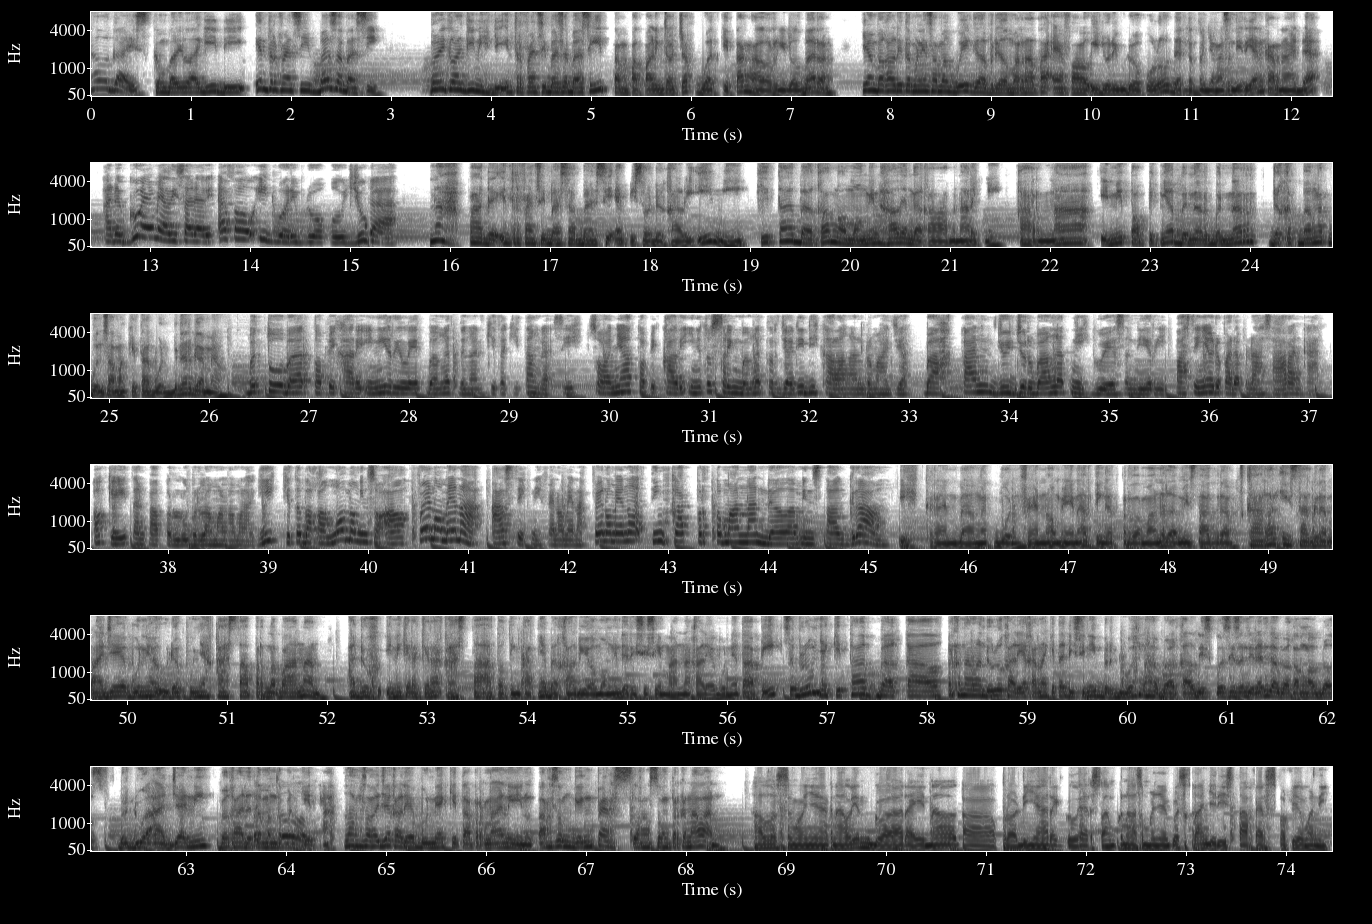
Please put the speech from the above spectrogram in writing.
Halo guys, kembali lagi di Intervensi Basa Basi. Balik lagi nih di Intervensi Basa Basi, tempat paling cocok buat kita ngalor ngidol bareng. Yang bakal ditemenin sama gue Gabriel Marnata FAUI 2020 dan tentu jangan sendirian karena ada Ada gue Melisa dari FAUI 2020 juga. Nah, pada intervensi bahasa basi episode kali ini, kita bakal ngomongin hal yang gak kalah menarik nih. Karena ini topiknya bener-bener deket banget Bun sama kita Bun. Bener gak Mel? Betul banget topik hari ini relate banget dengan kita-kita nggak sih? Soalnya topik kali ini tuh sering banget terjadi di kalangan remaja. Bahkan jujur banget nih gue sendiri. Pastinya udah pada penasaran kan? Oke, tanpa perlu berlama-lama lagi, kita bakal ngomongin soal fenomena. Asik nih fenomena. Fenomena tingkat pertemanan dalam Instagram. Ih, keren banget Bun. Fenomena tingkat pertemanan dalam Instagram. Sekarang Instagram aja ya Bun ya udah punya kasta pertemanan. Aduh, ini kira-kira kasta atau tingkatnya bakal diomongin dari sisi mana kali ya Bun ya. Tapi sebelumnya kita bakal perkenalan dulu kali ya karena kita di sini berdua nggak bakal diskusi sendirian, nggak bakal ngobrol berdua aja nih. Bakal ada teman-teman kita. Langsung aja kali ya Bun ya kita pernah nih. Langsung geng pers, langsung perkenalan. Halo semuanya, kenalin gue Rainal, uh, prodinya reguler. Salam kenal semuanya, gue sekarang jadi staffers perfilman nih.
